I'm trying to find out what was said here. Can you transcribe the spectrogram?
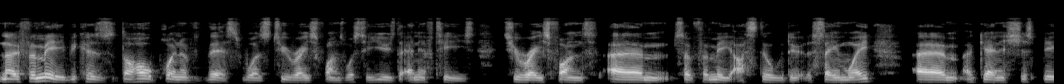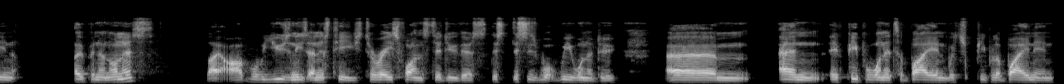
No, for me, because the whole point of this was to raise funds, was to use the NFTs to raise funds. Um, so for me, I still do it the same way. Um, again, it's just being open and honest. Like uh, we're using these NFTs to raise funds to do this. This this is what we want to do. Um, and if people wanted to buy in, which people are buying in,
